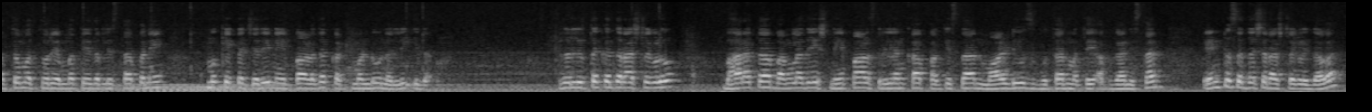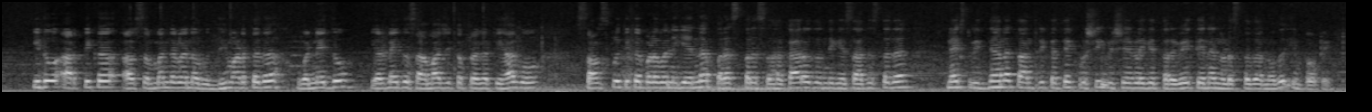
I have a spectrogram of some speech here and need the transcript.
ಹತ್ತೊಂಬತ್ತು ನೂರ ಎಂಬತ್ತೈದರಲ್ಲಿ ಸ್ಥಾಪನೆ. ಮುಖ್ಯ ಕಚೇರಿ ನೇಪಾಳದ ಕಠ್ಮಂಡುನಲ್ಲಿ ಇದೆ. ಇದರಲ್ಲಿರ್ತಕ್ಕಂಥ ರಾಷ್ಟ್ರಗಳು ಭಾರತ, ಬಾಂಗ್ಲಾದೇಶ್, ನೇಪಾಳ, ಶ್ರೀಲಂಕಾ, ಪಾಕಿಸ್ತಾನ್, ಮಾಲ್ಡೀವ್ಸ್, ಭೂತಾನ್ ಮತ್ತು ಅಫ್ಘಾನಿಸ್ತಾನ್ ಎಂಟು ಸದಸ್ಯ ರಾಷ್ಟ್ರಗಳಿದ್ದಾವೆ ಇದು ಆರ್ಥಿಕ ಸಂಬಂಧಗಳನ್ನು ವೃದ್ಧಿ ಮಾಡುತ್ತದೆ ಒಂದನೇದು ಎರಡನೇದು ಸಾಮಾಜಿಕ ಪ್ರಗತಿ ಹಾಗೂ ಸಾಂಸ್ಕೃತಿಕ ಬೆಳವಣಿಗೆಯನ್ನು ಪರಸ್ಪರ ಸಹಕಾರದೊಂದಿಗೆ ಸಾಧಿಸ್ತದೆ. ನೆಕ್ಸ್ಟ್ ವಿಜ್ಞಾನ ತಾಂತ್ರಿಕತೆ, ಕೃಷಿ ವಿಷಯಗಳಿಗೆ ತರಬೇತಿಯನ್ನು ನಡೆಸ್ತದೆ ಅನ್ನೋದು ಇಂಪಾರ್ಟೆಂಟ್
